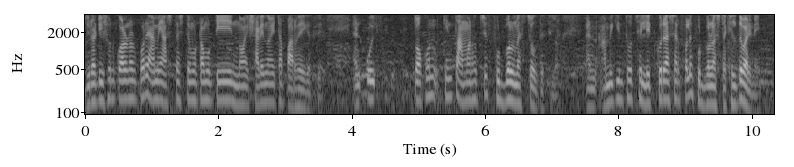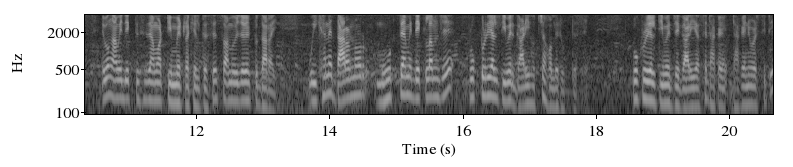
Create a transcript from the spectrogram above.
দুটা টিউশন করানোর পরে আমি আস্তে আস্তে মোটামুটি নয়, সাড়ে নয়টা পার হয়ে গেছে। অ্যান্ড ওই তখন কিন্তু আমার হচ্ছে ফুটবল ম্যাচ চলতেছিল। অ্যান্ড আমি কিন্তু হচ্ছে লেট করে আসার ফলে ফুটবল ম্যাচটা খেলতে পারি নাই। এবং আমি দেখতেছি যে আমার টিমমেটরা খেলতেছে সো আমি ওই জায়গায় একটু দাঁড়াই। ওইখানে দাঁড়ানোর মুহূর্তে আমি দেখলাম যে প্রক্টোরিয়াল টিমের গাড়ি হচ্ছে হলে ঢুকতেছে। প্রক্টোরিয়াল টিমের যে গাড়ি আছে ঢাকা ঢাকা ইউনিভার্সিটি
